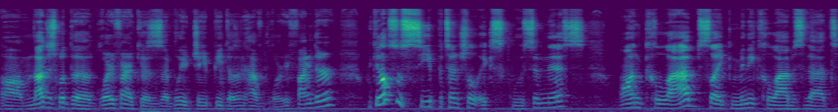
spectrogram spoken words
um, not just with the Glory Finder, because I believe JP doesn't have Glory Finder, we can also see potential exclusiveness on collabs, like mini collabs that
